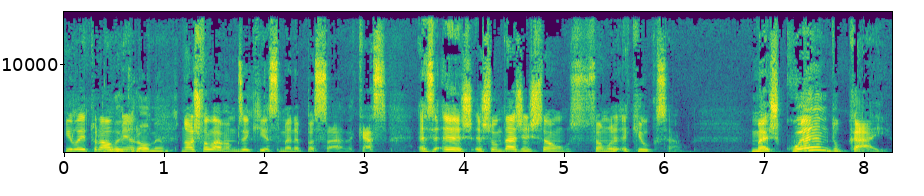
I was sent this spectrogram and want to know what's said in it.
eleitoralmente. eleitoralmente. Nós falávamos aqui a semana passada que as, as, as, sondagens são, são aquilo que são. Mas quando cai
